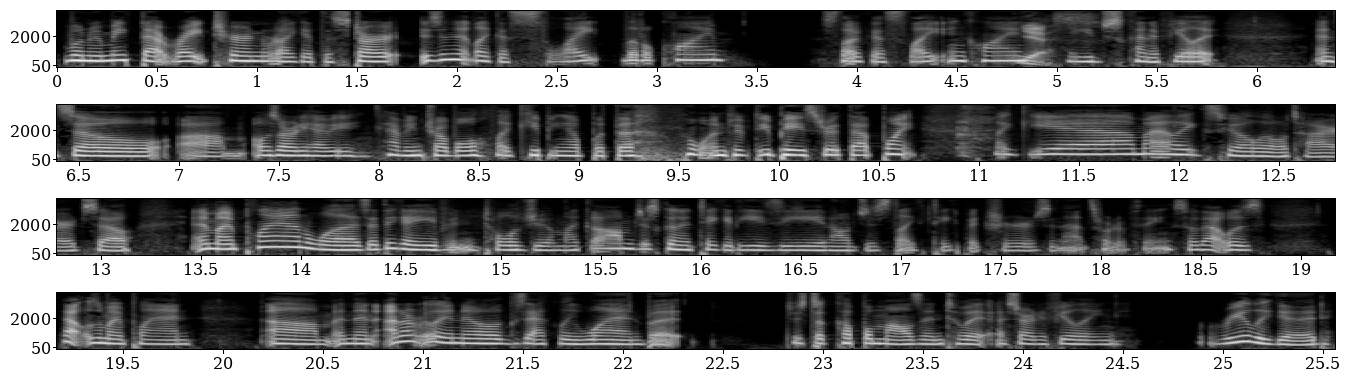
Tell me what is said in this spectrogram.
when we make that right turn, like at the start, isn't it like a slight little climb? It's like a slight incline. Yes. You just kind of feel it. And so um, I was already having having trouble like keeping up with the 150 pacer at that point. Like, yeah, my legs feel a little tired. So, and my plan was, I think I even told you, I'm like, oh, I'm just going to take it easy and I'll just like take pictures and that sort of thing. So that was that was my plan. Um, and then I don't really know exactly when, but just a couple miles into it, I started feeling really good.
